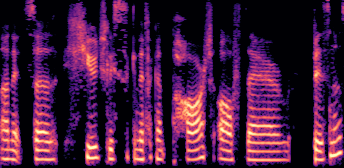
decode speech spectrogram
and it's a hugely significant part of their business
